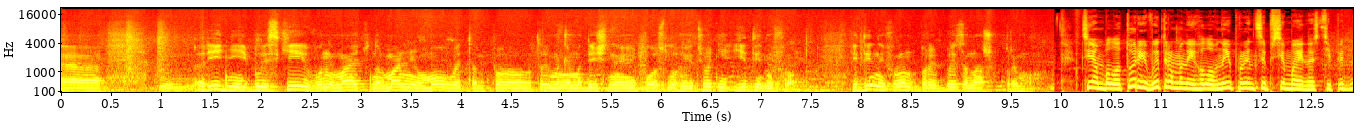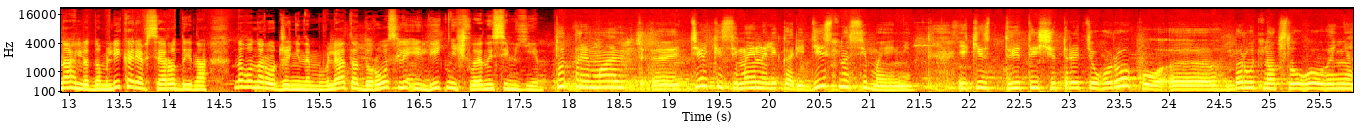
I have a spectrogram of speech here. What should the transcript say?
е, рідні і близькі вони мають нормальні умови там по отриманню медичної послуги. Сьогодні єдиний фронт, єдиний фронт боротьби за нашу перемогу. Цій амбулаторії витриманий головний принцип сімейності. Під наглядом лікаря вся родина, новонароджені немовлята, дорослі і літні члени сім'ї. Тут приймають е, тільки сімейні лікарі, дійсно сімейні, які з 2003 року е, беруть на обслуговування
